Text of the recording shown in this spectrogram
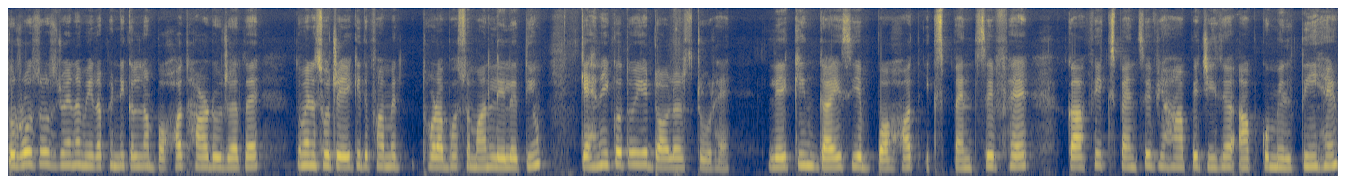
तो रोज़ रोज़ जो है ना मेरा फिर निकलना बहुत हार्ड हो जाता है। तो मैंने सोचा एक ही दफ़ा मैं थोड़ा बहुत सामान ले लेती हूँ। कहने को तो ये डॉलर स्टोर है, लेकिन गाइस ये बहुत एक्सपेंसिव है। काफ़ी एक्सपेंसिव यहाँ पे चीज़ें आपको मिलती हैं।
